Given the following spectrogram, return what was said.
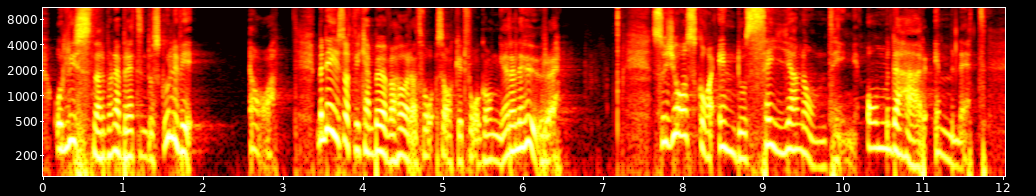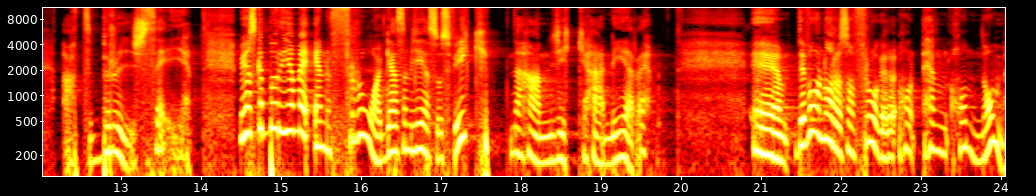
och lyssnade på den här berättelsen då skulle vi, ja. Men det är ju så att vi kan behöva höra två, saker två gånger, eller hur? Så jag ska ändå säga någonting om det här ämnet att bry sig. Men jag ska börja med en fråga som Jesus fick när han gick här nere. Eh, det var några som frågade honom,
